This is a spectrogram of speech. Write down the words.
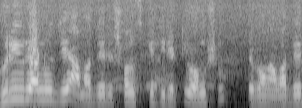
ঘুড়ি উড়ানো যে আমাদের সংস্কৃতির একটি অংশ এবং আমাদের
